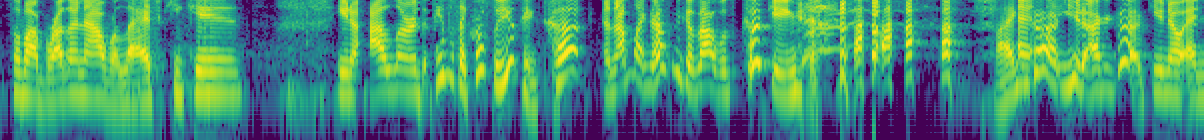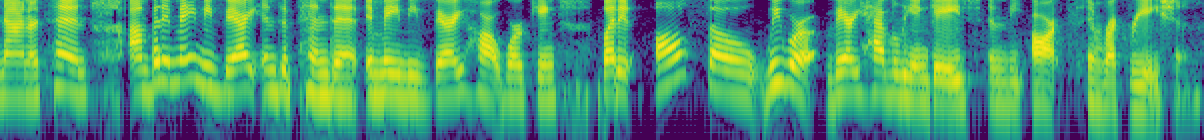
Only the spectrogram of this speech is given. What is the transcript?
So my brother and I were latchkey kids. You know, I learned that people say, Crystal, you can cook. And I'm like, that's because I was cooking. I can And, cook. You know, I could cook, you know, at nine or 10. Um, but it made me very independent. It made me very hardworking. But it also, we were very heavily engaged in the arts and recreation.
